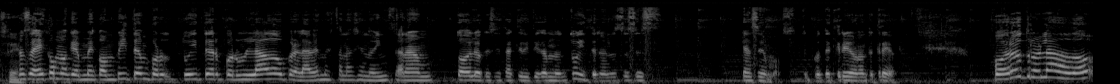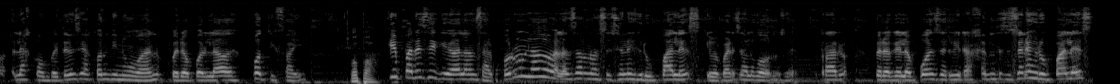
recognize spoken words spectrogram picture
Sí. No sé, es como que me compiten por Twitter por un lado, pero a la vez me están haciendo Instagram todo lo que se está criticando en Twitter. Entonces es, ¿qué hacemos? Tipo, ¿te creo o no te creo? Por otro lado, las competencias continúan, pero por el lado de Spotify. Opa. ¿Qué parece que va a lanzar? Por un lado va a lanzar unas sesiones grupales, que me parece algo, no sé, raro, pero que lo puede servir a gente. Sesiones grupales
